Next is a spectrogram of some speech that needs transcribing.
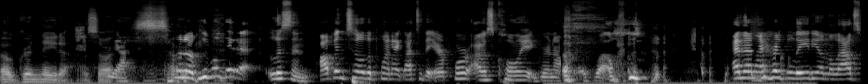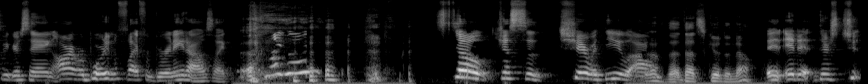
Oh, Grenada. Sorry. Yeah. Sorry. No, no, people get it. Listen, up until the point I got to the airport, I was calling it Grenada as well. and then I heard the lady on the loudspeaker saying, All right, we're boarding a flight for Grenada. I was like, Oh my God. so just to share with you, um, oh, that, that's good to know. It, it, it, there's two.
